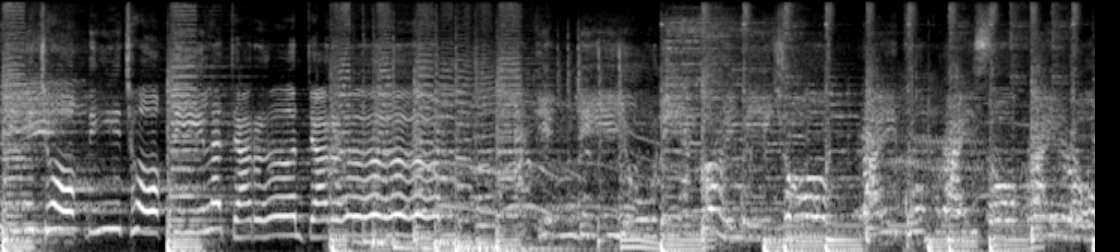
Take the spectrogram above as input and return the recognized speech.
ทีโชคดีโชคดีและเจริญเจริญกินดีอยู่ดีก็ให้มีโชค ไรทุกข์ไรโศกไรโรค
